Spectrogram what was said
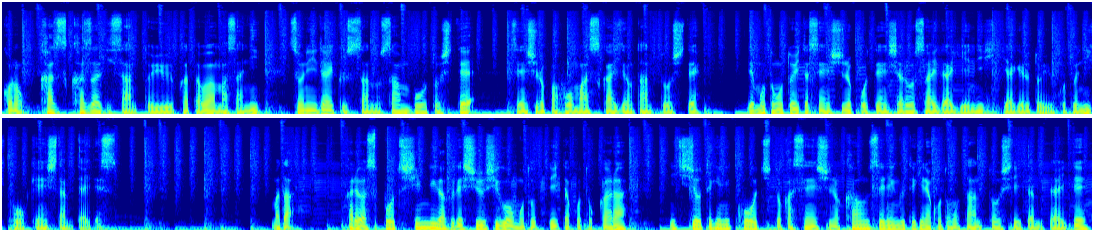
このカズ・カザディさんという方はまさにソニー・ダイクスさんの参謀として選手のパフォーマンス改善を担当して、で、もともといた選手のポテンシャルを最大限に引き上げるということに貢献したみたいです。また、彼はスポーツ心理学で修士号も取っていたことから、日常的にコーチとか選手のカウンセリング的なことも担当していたみたいで、フ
